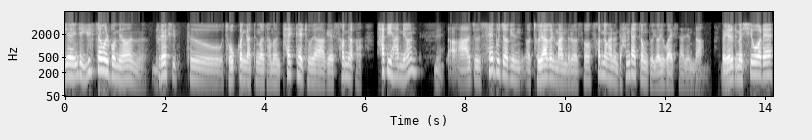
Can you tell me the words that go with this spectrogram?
예, 이제 일정을 보면 네. 브렉시트 조건 같은 걸 담은 탈퇴 조약에 서명 아, 합의하면 네. 아주 세부적인 어, 조약을 만들어서 서명하는데 한 달 정도 여유가 있어야 된다. 음. 그러니까 예를 들면 10월에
